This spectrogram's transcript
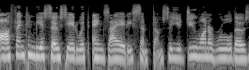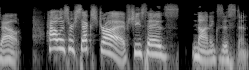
often can be associated with anxiety symptoms. So you do want to rule those out. How is her sex drive? She says non existent,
